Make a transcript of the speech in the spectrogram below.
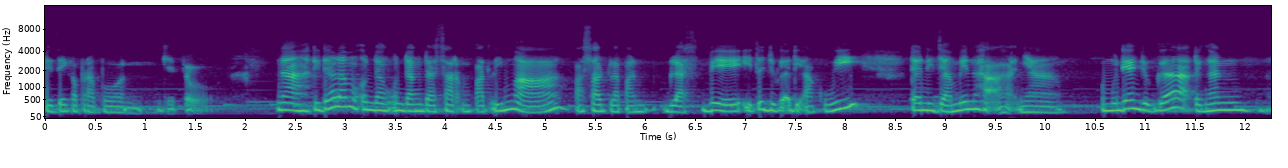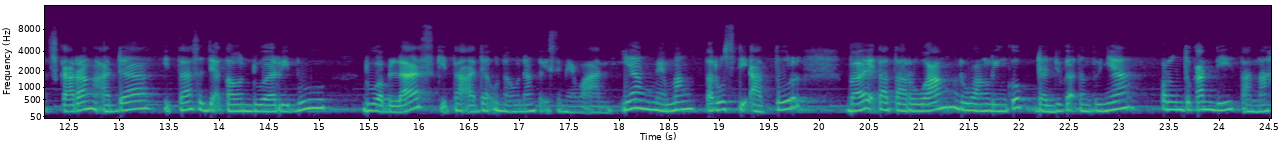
DT Keprabon gitu. Nah, di dalam Undang-Undang Dasar 45 pasal 18B itu juga diakui dan dijamin hak-haknya. Kemudian juga dengan sekarang ada kita sejak tahun 2000 12 kita ada undang-undang keistimewaan yang memang terus diatur baik tata ruang, ruang lingkup dan juga tentunya peruntukan di tanah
